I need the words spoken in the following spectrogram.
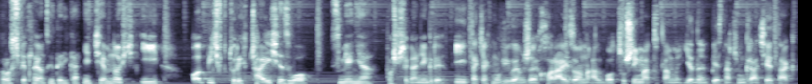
rozświetlających delikatnie ciemność i odbić, w których czai się zło, zmienia postrzeganie gry. I tak jak mówiłem, że Horizon albo Tsushima to tam jeden pies na czym gracie, tak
